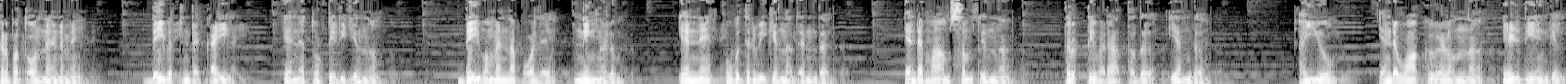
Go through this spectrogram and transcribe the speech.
കൃപ തോന്നേണമേ. ദൈവത്തിന്റെ കൈ എന്നെ തൊട്ടിരിക്കുന്നു. ദൈവമെന്ന പോലെ നിങ്ങളും എന്നെ ഉപദ്രവിക്കുന്നതെന്ത്? എന്റെ മാംസം തിന്ന് തൃപ്തി വരാത്തത് എന്ത്? അയ്യോ എന്റെ വാക്കുകളൊന്ന് എഴുതിയെങ്കിൽ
